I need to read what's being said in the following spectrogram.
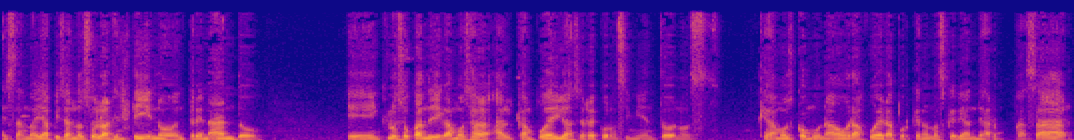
estando allá pisando suelo argentino, entrenando, eh, incluso cuando llegamos al campo de ellos a hacer reconocimiento, nos quedamos como una hora afuera porque no nos querían dejar pasar.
